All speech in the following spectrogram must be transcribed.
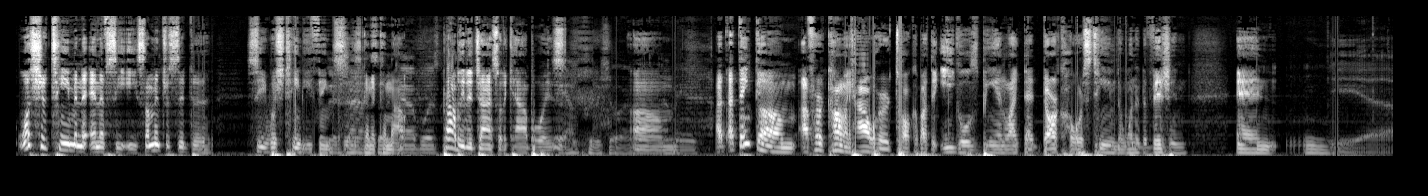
what's your team in the NFC East? I'm interested to see which team he thinks is going to come out. Cowboys? Probably the Giants or the Cowboys. Yeah, I'm pretty sure. Um, I, I think um, I've heard Colin Cowherd talk about the Eagles being like that dark horse team to win a division, and yeah.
